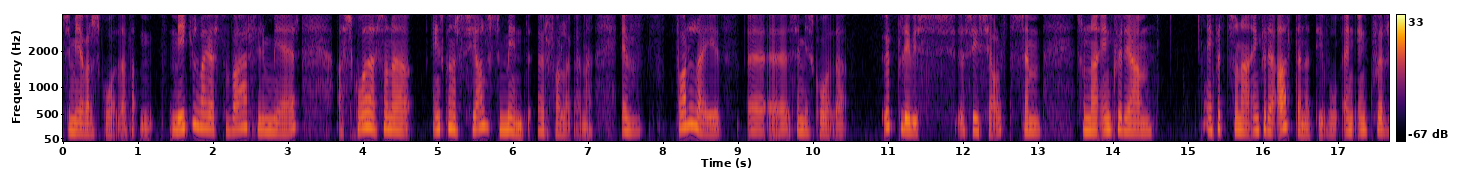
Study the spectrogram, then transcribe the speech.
sem ég var að skoða. Það, mikilvægast var fyrir mér að skoða svona eins konar sjálfsmynd örforlagarna ef forlagið uh, sem ég skoða upplifis sér sjálf sem svona einhverja einhver svona, einhverja alternatífu, einhver,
